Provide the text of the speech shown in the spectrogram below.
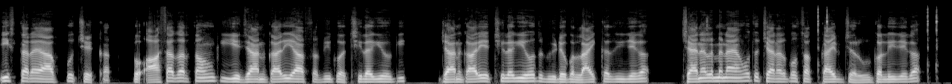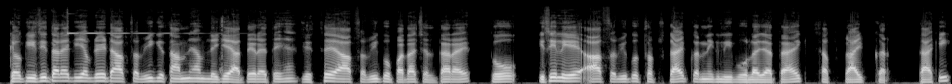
इस तरह आपको चेक कर। तो आशा करता हूँ कि ये जानकारी आप सभी को अच्छी लगी होगी। जानकारी अच्छी लगी हो तो वीडियो को लाइक कर दीजिएगा। चैनल में नया हो तो चैनल को सब्सक्राइब ज़रूर कर लीजिएगा। क्योंकि इसी तरह की अपडेट आप सभी के सामने हम लेके आते रहते हैं, जिससे आप सभी को पता चलता रहे। तो इसीलिए आप सभी को सब्सक्राइब करने के लिए बोला जाता है कि सब्सक्राइब कर, ताकि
